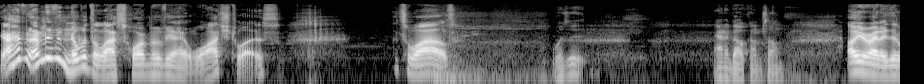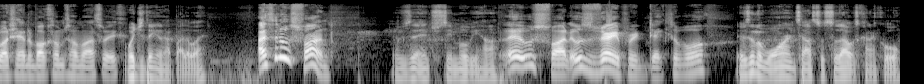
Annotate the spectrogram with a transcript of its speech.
Yeah, I haven't. I don't even know what the last horror movie I watched was. That's wild. Was it? Annabelle comes home. Oh, you're right. I did watch Annabelle Comes Home last week. What'd you think of that, by the way? I thought it was fun. It was an interesting movie, huh? It was fun. It was very predictable. It was in the Warrens' house, so, so that was kind of cool.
